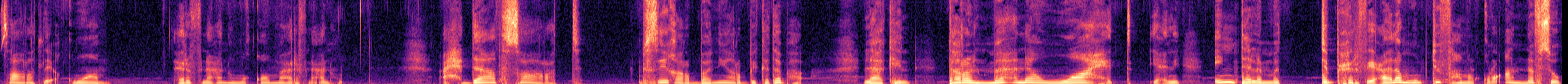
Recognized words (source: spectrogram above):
صارت لأقوام. عرفنا عنهم وأقوام ما عرفنا عنهم. أحداث صارت بصيغة ربانية ربي كتبها. لكن ترى المعنى واحد. يعني أنت لما تبحر في عالمهم تفهم القرآن نفسه.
